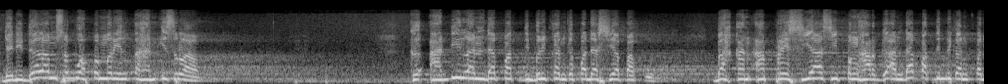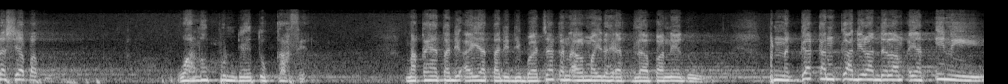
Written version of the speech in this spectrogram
Jadi dalam sebuah pemerintahan Islam keadilan dapat diberikan kepada siapa pun. Bahkan apresiasi penghargaan dapat diberikan kepada siapa pun. Walaupun dia itu kafir. Makanya tadi ayat tadi dibacakan Al-Maidah ayat 8 itu. Penegakan keadilan dalam ayat ini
